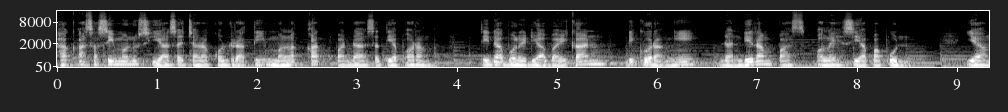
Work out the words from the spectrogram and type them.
hak asasi manusia secara kodrati melekat pada setiap orang. Tidak boleh diabaikan, dikurangi, dan dirampas oleh siapa pun. Yang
